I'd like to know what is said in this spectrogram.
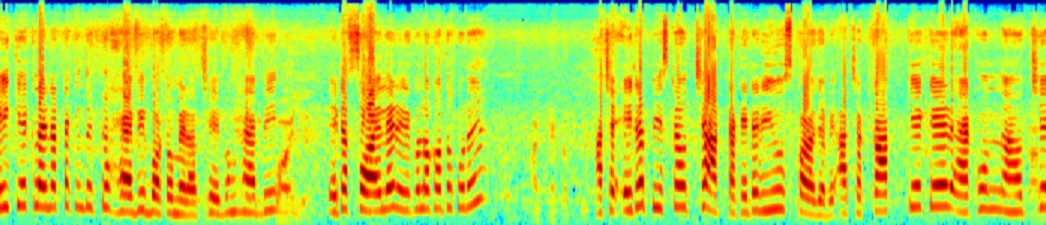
এই কেক লাইনারটা কিন্তু একটু হ্যাভি বটমের আছে এবং হ্যাভি এটা ফয়েলের এগুলো কত করে? আচ্ছা এটার পিসটা হচ্ছে আট টাকা এটা ইউজ করা যাবে। আচ্ছা কাপ কেকের এখন হচ্ছে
